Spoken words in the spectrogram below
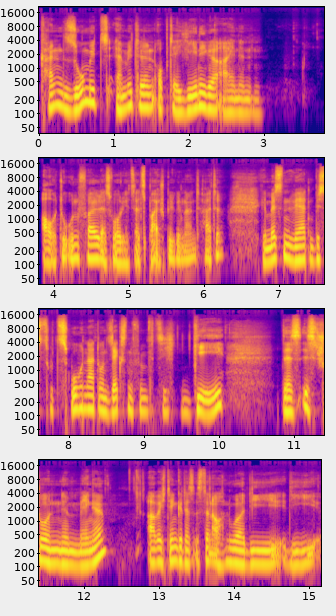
kann somit ermitteln, ob derjenige einen Autounfall, das wurde jetzt als Beispiel genannt, hatte, gemessen werden bis zu 256 G. Das ist schon eine Menge. Aber ich denke, das ist dann auch nur die, die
